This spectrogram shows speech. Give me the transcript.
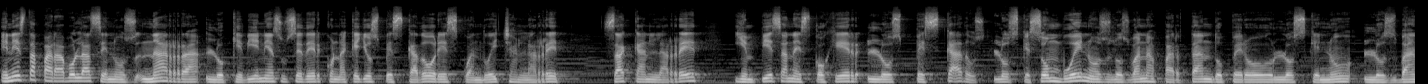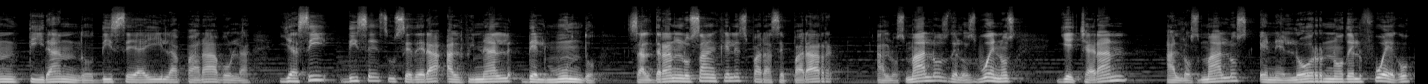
En esta parábola se nos narra lo que viene a suceder con aquellos pescadores cuando echan la red. Sacan la red y empiezan a escoger los pescados. Los que son buenos los van apartando, pero los que no los van tirando, dice ahí la parábola. Y así, dice, sucederá al final del mundo. Saldrán los ángeles para separar a los malos de los buenos y echarán a los malos en el horno del fuego,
